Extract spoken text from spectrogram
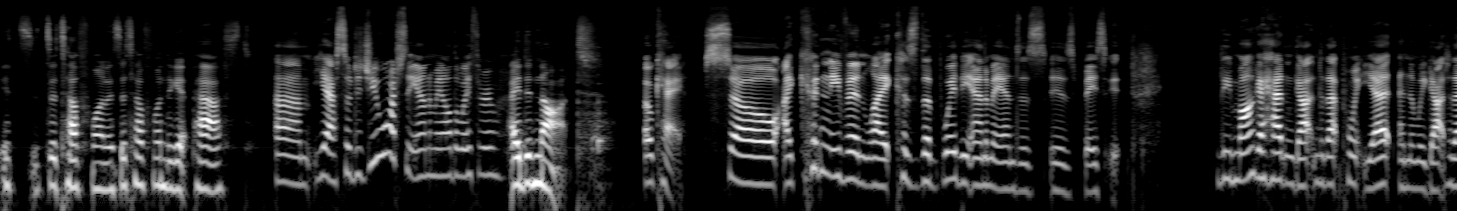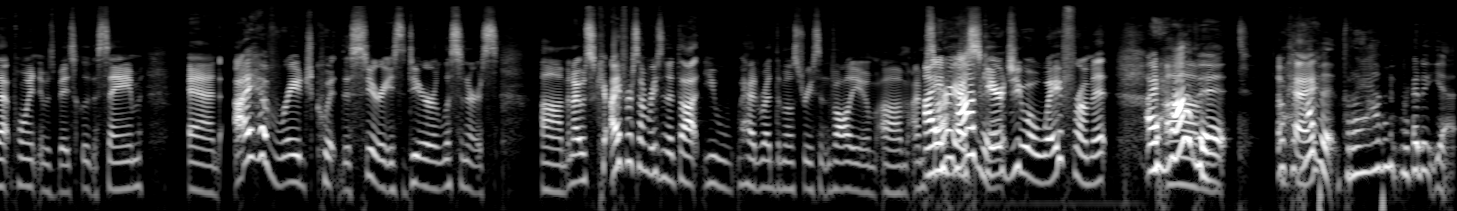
it's it's a tough one. It's a tough one to get past. Um, yeah. So did you watch the anime all the way through? I did not. Okay. So I couldn't even like because the way the anime ends is is basic. The manga hadn't gotten to that point yet, and then we got to that point. It was basically the same. And I have rage quit this series, dear listeners. Um, and I was, I for some reason had thought you had read the most recent volume. Um, I'm sorry I, haven't. scared you away from it. I have Um, it. okay. I have it, but I haven't read it yet.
